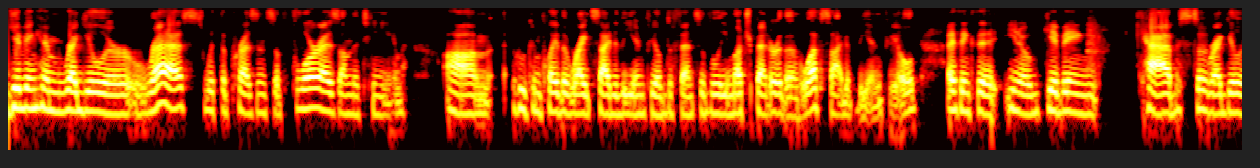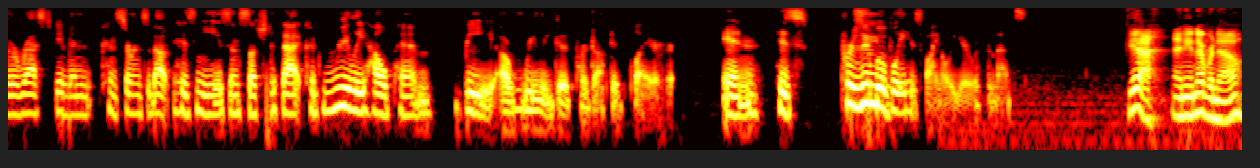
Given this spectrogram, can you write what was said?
giving him regular rest with the presence of flores on the team um, who can play the right side of the infield defensively much better than the left side of the infield i think that you know giving cab some regular rest given concerns about his knees and such like that could really help him be a really good productive player in his presumably his final year with the Mets. Yeah, and you never know,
